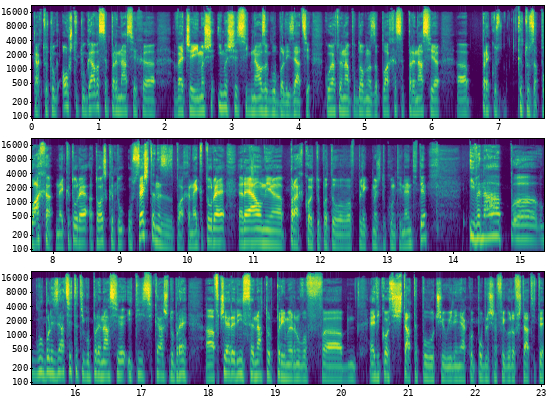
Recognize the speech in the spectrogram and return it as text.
както тог... още тогава се пренасяха, вече имаше, имаше сигнал за глобализация, когато една подобна заплаха се пренася а, преко... като заплаха, не като ре... т.е. като усещане за заплаха, не като ре... реалния прах, който пътува в плик между континентите. И веднага глобализацията ти го пренася и ти си кажеш, добре, а, вчера един сенатор, примерно в а, еди кой си щат е получил или някой публична фигура в щатите,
